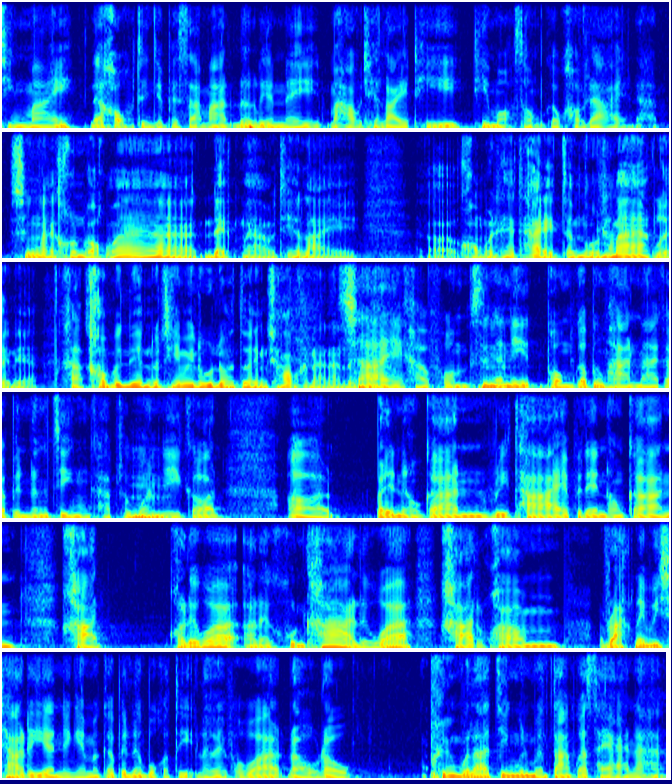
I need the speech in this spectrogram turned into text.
จริงไหมแล้วเขาถึงจะไปสามารถเลือกเรียนในมหาวิทยาลัยที่ที่เหมาะสมกับเขาได้นะครับซึ่งหลายคนบอกว่าเด็กมหาวิทยาลัยเอ่อของประเทศไทยจำนวนครับมากเลยเนี่ยครับเข้าไปเรียนโดยที่ไม่รู้เลยว่าตัวเองชอบขนาดนั้นหรือเปใช่ล่าครับผมซึ่งอันนี้ผมก็เพิ่งผ่านมาก็เป็นเรื่องจริงครับ ทุกวันนี้ก็เอ่อ ประเด็นของการรีทายประเด็นของการขาดเขาเรียกว่าอะไรคุณค่าหรือว่าขาดความรักในวิชาเรียนอย่างเงี้ยมันก็เป็นเรื่องปกติเลย เพราะว่าเราเราถึงเวลาจริงมันเหมือนตามกระแสนะฮะ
